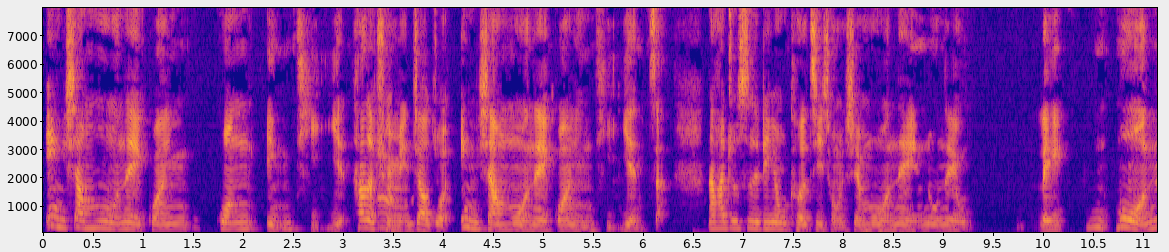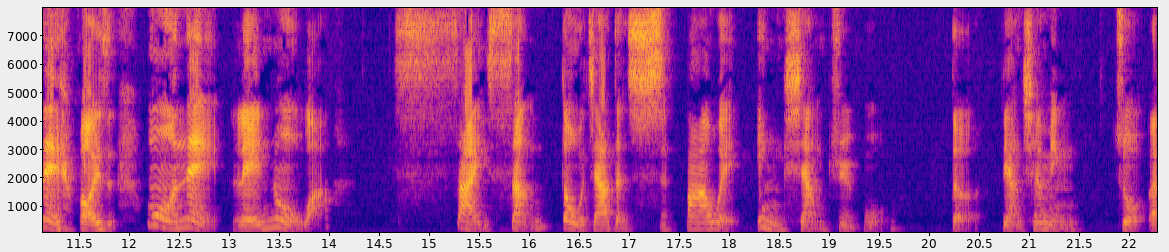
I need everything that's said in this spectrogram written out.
印象莫内光光影体验，它的全名叫做印象莫内光影体验展。嗯、那它就是利用科技重现莫内诺内雷。莫内，不好意思，莫内、雷诺瓦、塞尚、窦家等十八位印象巨擘的两千名作，呃，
